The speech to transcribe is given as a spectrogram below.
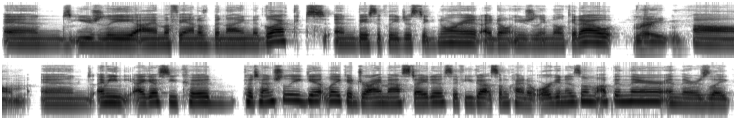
And usually I'm a fan of benign neglect and basically just ignore it. I don't usually milk it out. Right. Um, and I mean, I guess you could potentially get like a dry mastitis if you got some kind of organism up in there and there's like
